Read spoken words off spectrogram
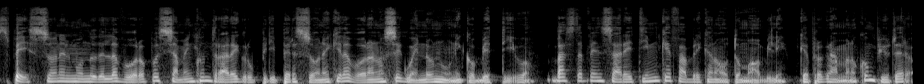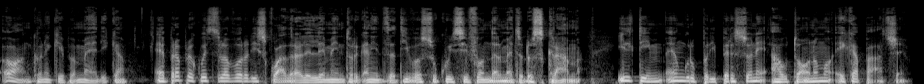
Spesso nel mondo del lavoro possiamo incontrare gruppi di persone che lavorano seguendo un unico obiettivo. Basta pensare ai team che fabbricano automobili, che programmano computer o anche un'equipe medica. È proprio questo lavoro di squadra l'elemento organizzativo su cui si fonda il metodo Scrum. Il team è un gruppo di persone autonomo e capace.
